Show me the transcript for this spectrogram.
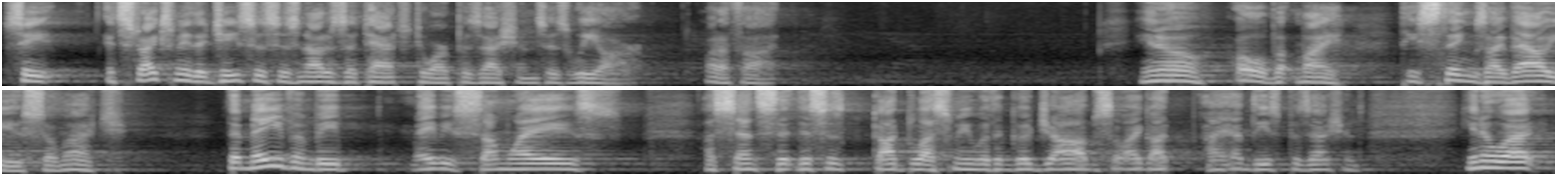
See, it strikes me that Jesus is not as attached to our possessions as we are. What a thought. You know, oh, but my these things I value so much. That may even be maybe some ways a sense that this is God blessed me with a good job, so I got I have these possessions. You know what?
